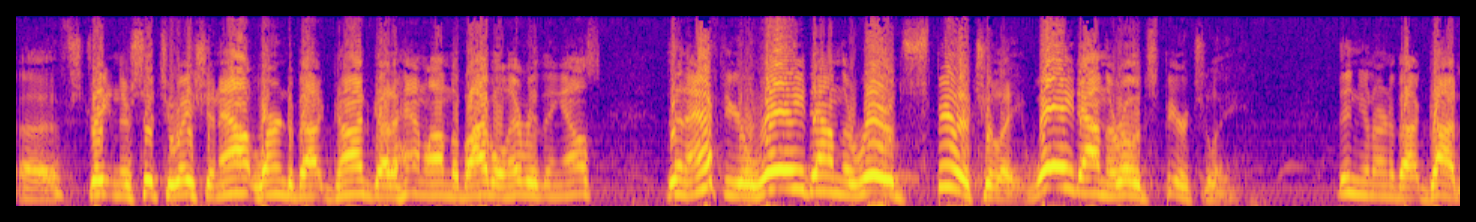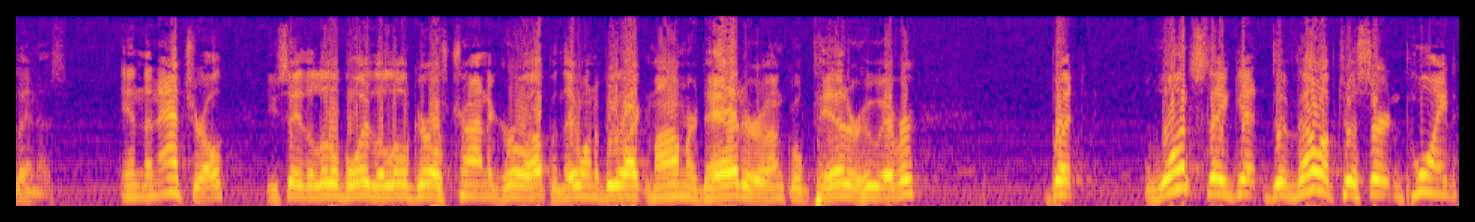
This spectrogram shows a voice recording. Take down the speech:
uh, straightened their situation out, learned about God, got a handle on the Bible and everything else. Then, after you're way down the road spiritually, way down the road spiritually, then you learn about godliness. In the natural, you say the little boy, the little girl's trying to grow up and they want to be like mom or dad or Uncle Ted or whoever. But once they get developed to a certain point,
